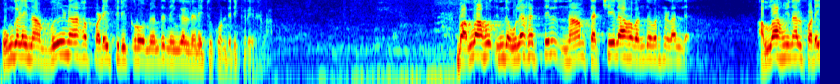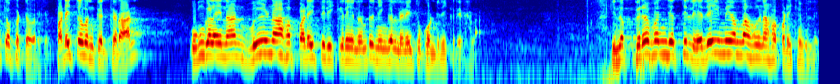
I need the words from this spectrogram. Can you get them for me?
உங்களை நாம் வீணாக படைத்திருக்கிறோம் என்று நீங்கள் நினைத்துக் கொண்டிருக்கிறீர்களா? இப்போ அல்லாஹு இந்த உலகத்தில் நாம் தற்செயலாக வந்தவர்கள் அல்ல. அல்லாஹுவினால் படைக்கப்பட்டவர்கள். படைத்தவன் கேட்கிறான் உங்களை நான் வீணாக படைத்திருக்கிறேன் என்று நீங்கள் நினைத்துக் கொண்டிருக்கிறீர்களா? இந்த பிரபஞ்சத்தில் எதையுமே அல்லாஹ் வீணாக படைக்கவில்லை.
